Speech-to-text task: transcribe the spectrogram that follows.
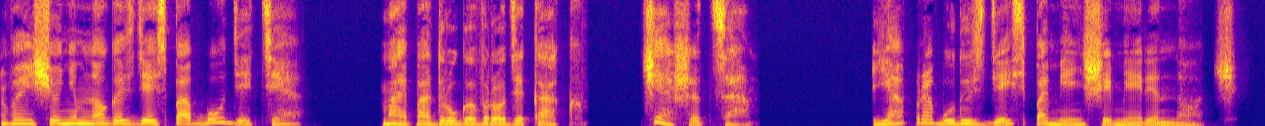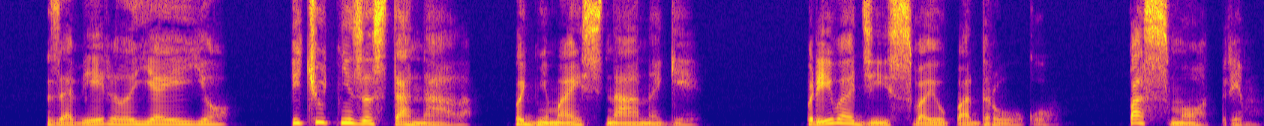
«Вы еще немного здесь побудете? Моя подруга вроде как чешется». «Я пробуду здесь по меньшей мере ночь», — заверила я ее и чуть не застонала, поднимаясь на ноги. «Приводи свою подругу. Посмотрим».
